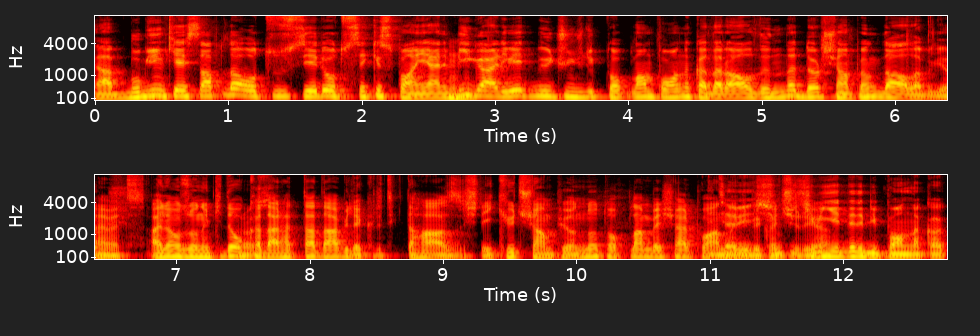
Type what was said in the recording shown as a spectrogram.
ya bugünkü hesapla 37-38 puan. Yani bir galibiyet bir üçüncülük toplam puanı kadar aldığında 4 şampiyonluk daha alabiliyormuş. Evet. Alonso'nunki de o Burası. kadar hatta daha bile kritik. Daha az işte 2-3 şampiyonluğu toplam 5'er puanla Tabii gibi kaçırıyor. 2007'de de bir puanla ka-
